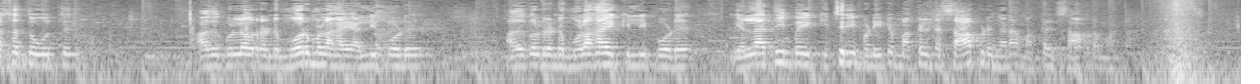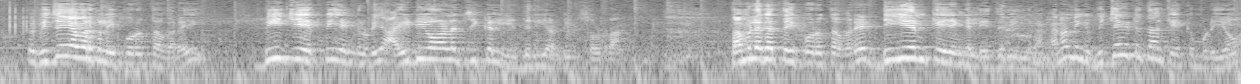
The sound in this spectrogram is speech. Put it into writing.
ரசத்தை ஊற்று அதுக்குள்ளே ஒரு ரெண்டு மோர் மிளகாய் அள்ளி போடு. அதுக்குள்ள ரெண்டு மிளகாய் கிள்ளி போடு. எல்லாத்தையும் போய் கிச்சடி பண்ணிட்டு மக்கள்கிட்ட சாப்பிடுங்கன்னா மக்கள் சாப்பிட மாட்டாங்க. இப்போ விஜய் அவர்களை பொறுத்தவரை பிஜேபி எங்களுடைய ஐடியாலஜிக்கல் எதிரி அப்படின்னு சொல்கிறாங்க தமிழகத்தை பொறுத்தவரை டிஎம்கே எங்கள் எதிரிங்கிறாங்க ஆனால் நீங்கள் விஜய்கிட்ட தான் கேட்க முடியும்.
